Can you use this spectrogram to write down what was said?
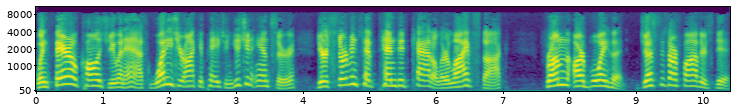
When Pharaoh calls you and asks, What is your occupation? you should answer, Your servants have tended cattle or livestock from our boyhood, just as our fathers did.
